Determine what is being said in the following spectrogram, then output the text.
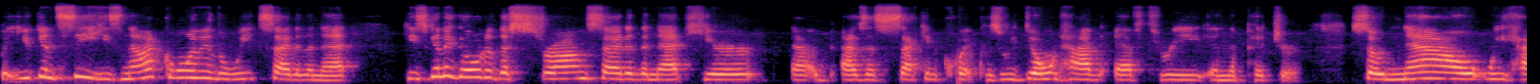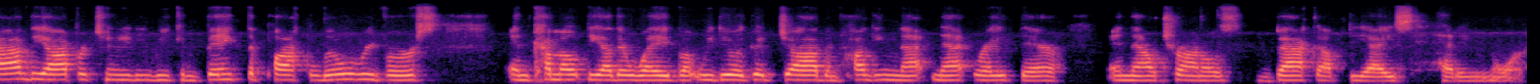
But you can see he's not going to the weak side of the net. He's gonna go to the strong side of the net here uh, as a second quick because we don't have F3 in the picture. So now we have the opportunity, we can bank the puck, a little reverse and come out the other way, but we do a good job in hugging that net right there. And now Toronto's back up the ice heading north.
